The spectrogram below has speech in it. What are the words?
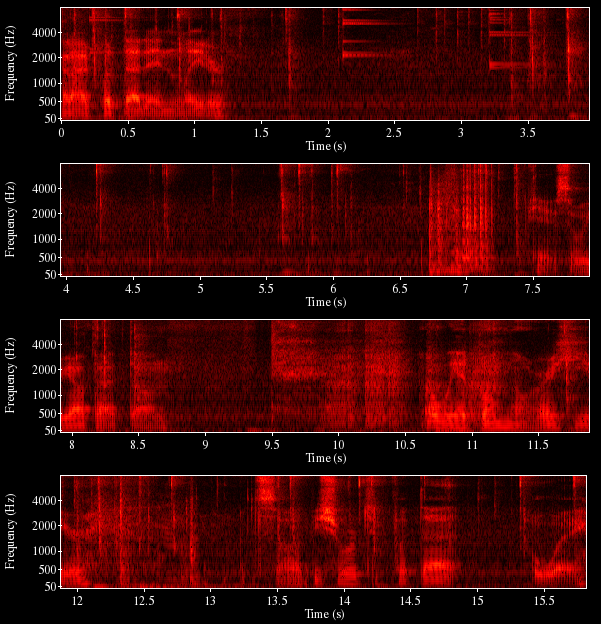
And I put that in later. Okay, so we got that done. Oh, we had bone meal right here. Let's uh, be sure to put that away.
